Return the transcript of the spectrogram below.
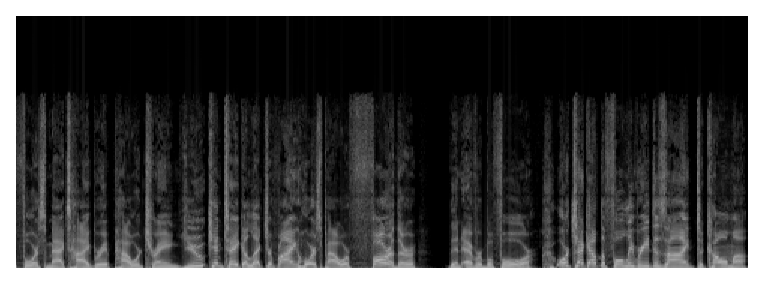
iForce Max Hybrid powertrain, you can take electrifying horsepower farther than ever before. Or check out the fully redesigned Tacoma,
